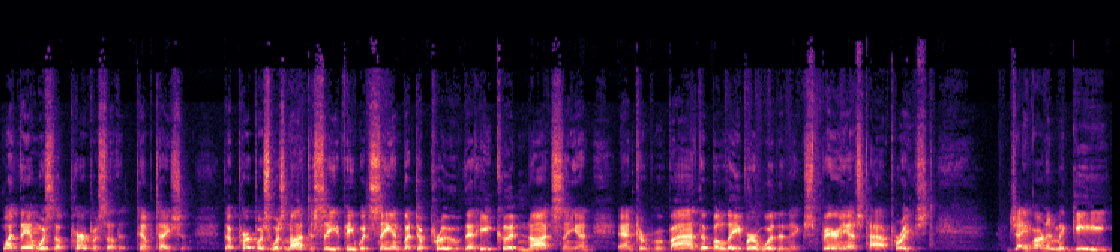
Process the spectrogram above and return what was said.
What then was the purpose of the temptation? The purpose was not to see if he would sin, but to prove that he could not sin and to provide the believer with an experienced high priest. J. Vernon McGee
